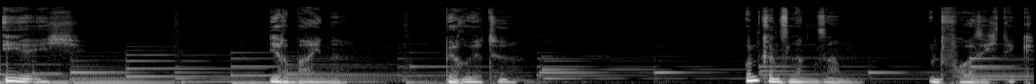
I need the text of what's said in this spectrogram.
Ehe ich ihre Beine berührte und ganz langsam und vorsichtig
